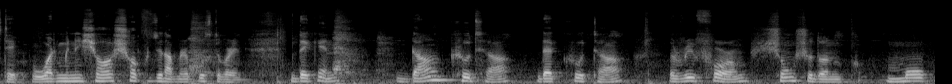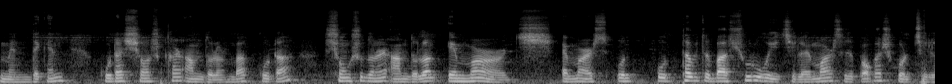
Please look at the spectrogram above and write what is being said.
স্টেপ ওয়ার্ড মিনিং সহ সব কিছু আপনারা বুঝতে পারেন। দেখেন the quota the quota reform সংশোধন মুভমেন্ট দেখেন, কোটা সংস্কার আন্দোলন বা কোটা সংশোধনের আন্দোলন এমার্জ এমার্জ উত্থাপিত বা শুরু হয়েছিল এমার্জ প্রকাশ করছিল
